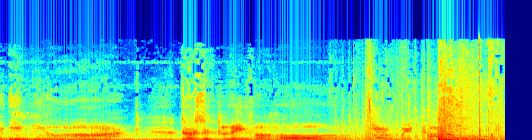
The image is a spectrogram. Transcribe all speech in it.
it in your heart? Does it leave a hole? Here we come!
